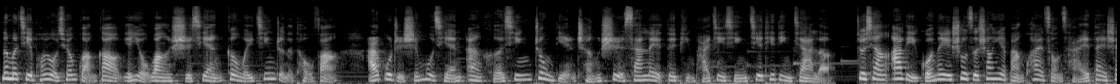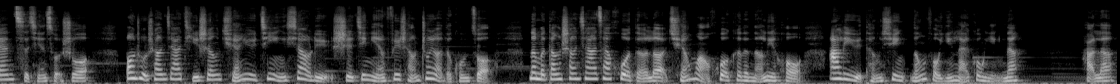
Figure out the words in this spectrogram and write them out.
那么其朋友圈广告也有望实现更为精准的投放，而不只是目前按核心、重点、城市三类对品牌进行阶梯定价了。就像阿里国内数字商业板块总裁戴珊此前所说，帮助商家提升全域经营效率是今年非常重要的工作。那么，当商家在获得了全网获客的能力后，阿里与腾讯能否迎来共赢呢？好了，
